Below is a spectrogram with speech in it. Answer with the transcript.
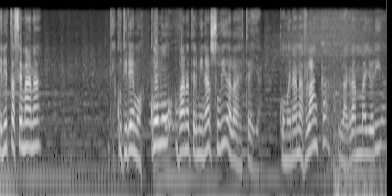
En esta semana discutiremos cómo van a terminar su vida las estrellas, como enanas blancas, la gran mayoría,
